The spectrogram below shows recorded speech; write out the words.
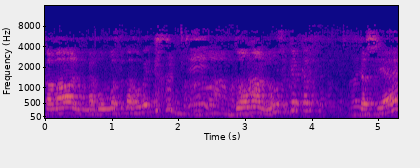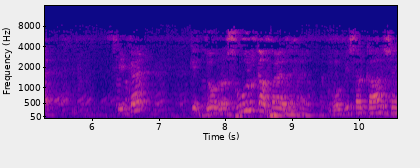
کمال نبوت کا ہوئے۔ دونوں نو ذکر کر دسیا ٹھیک ہے، کہ جو رسول کا فیض ہے، وہ بھی سرکار سے،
